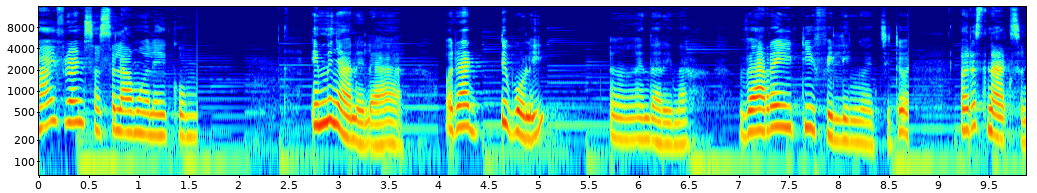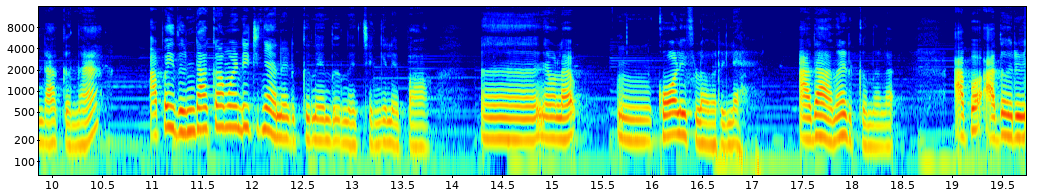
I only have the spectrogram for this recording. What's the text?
ഹായ് ഫ്രണ്ട്സ് അസ്സലാമു അലൈക്കും. ഇന്ന് ഞാനില്ലേ ഒരു അടിപൊളി എന്താ പറയുന്ന വെറൈറ്റി ഫില്ലിങ് വെച്ചിട്ട് ഒരു സ്നാക്സ് ഉണ്ടാക്കുന്നത് അപ്പോൾ ഇത് ഉണ്ടാക്കാൻ വേണ്ടിയിട്ട് ഞാൻ എടുക്കുന്നത് എന്തെന്ന് വെച്ചെങ്കിൽ ഇപ്പം നമ്മളെ കോളിഫ്ലവർ ഇല്ലേ അതാണ് എടുക്കുന്നത്. അപ്പോൾ അതൊരു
